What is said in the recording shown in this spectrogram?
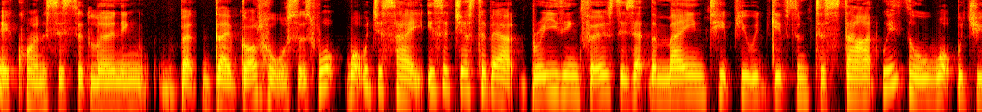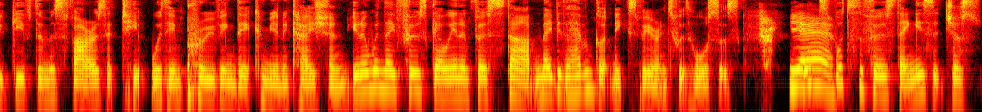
equine assisted learning, but they've got horses. What what would you say? Is it just about breathing first? Is that the main tip you would give them to start with, or what would you give them as far as a tip with improving their communication? You know, when they first go in and first start, maybe they haven't got any experience with horses. Yeah. What's, what's the first thing? Is it just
